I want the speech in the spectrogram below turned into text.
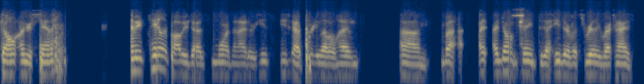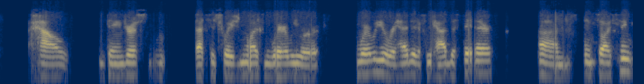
don't understand. I mean, Taylor probably does more than I do. He's he's got a pretty level head, um, but I, I don't think that either of us really recognize how dangerous that situation was and where we were where we were headed if we had to stay there. Um, and so I think,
